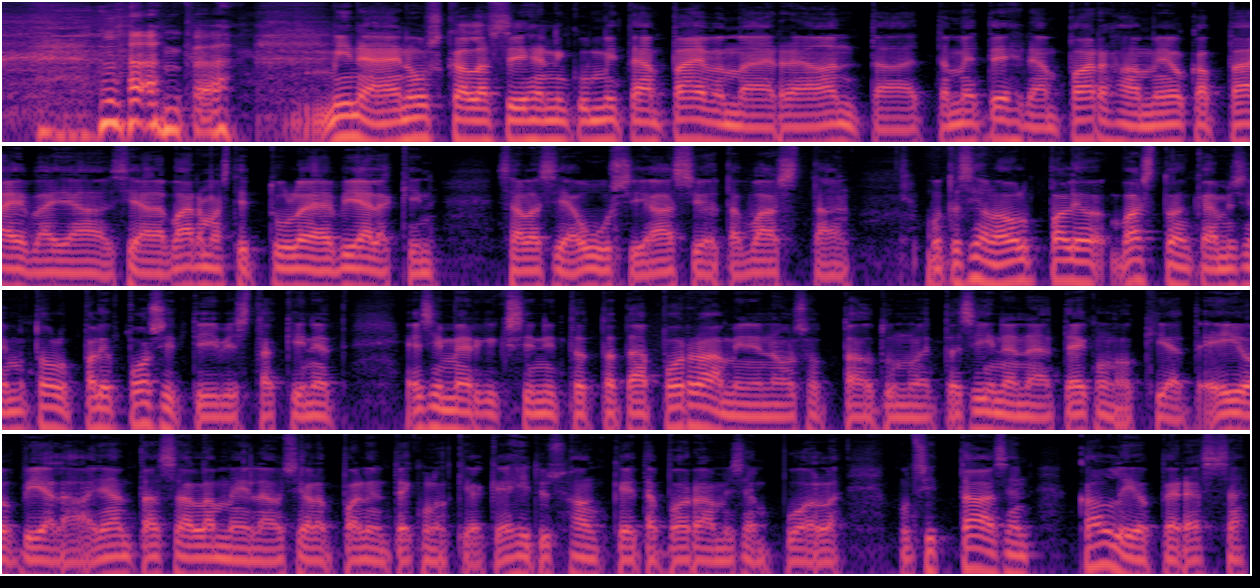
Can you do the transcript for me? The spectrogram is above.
lämpöä? Minä en uskalla siihen niin kuin mitään päivämäärää antaa, että me tehdään parhaamme joka päivä ja siellä varmasti tulee vieläkin sellaisia uusia asioita vastaan. Mutta siellä on ollut paljon vastoinkäymisiä, mutta on ollut paljon positiivistakin. Että esimerkiksi niin tota, tämä poraaminen on osoittautunut, että siinä nämä teknologiat ei ole vielä ajan tasalla. Meillä on siellä paljon teknologiakehityshankkeita poraamisen puolella, mutta sitten taas sen kallioperässä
